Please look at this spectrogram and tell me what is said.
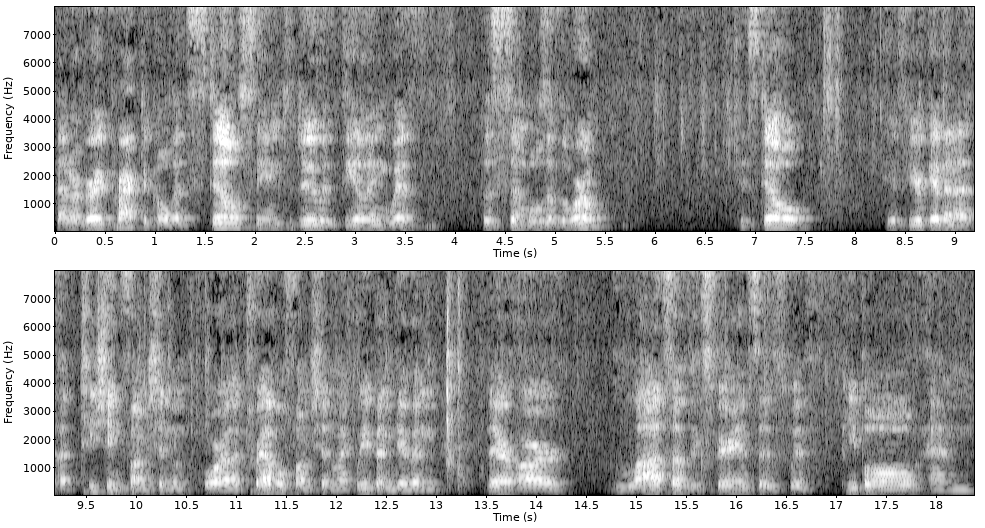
that are very practical, that still seem to do with dealing with the symbols of the world. It's still, if you're given a, a teaching function or a travel function like we've been given, there are lots of experiences with people and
